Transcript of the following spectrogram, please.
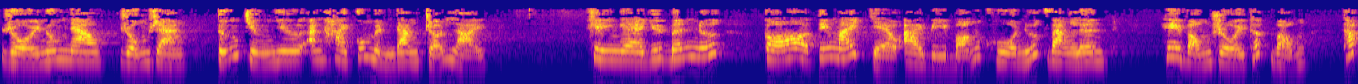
Rồi nôn nao, rộn ràng, tưởng chừng như anh hai của mình đang trở lại. Khi nghe dưới bến nước, có tiếng mái chèo ai bị bõm khô nước vang lên. Hy vọng rồi thất vọng, thấp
